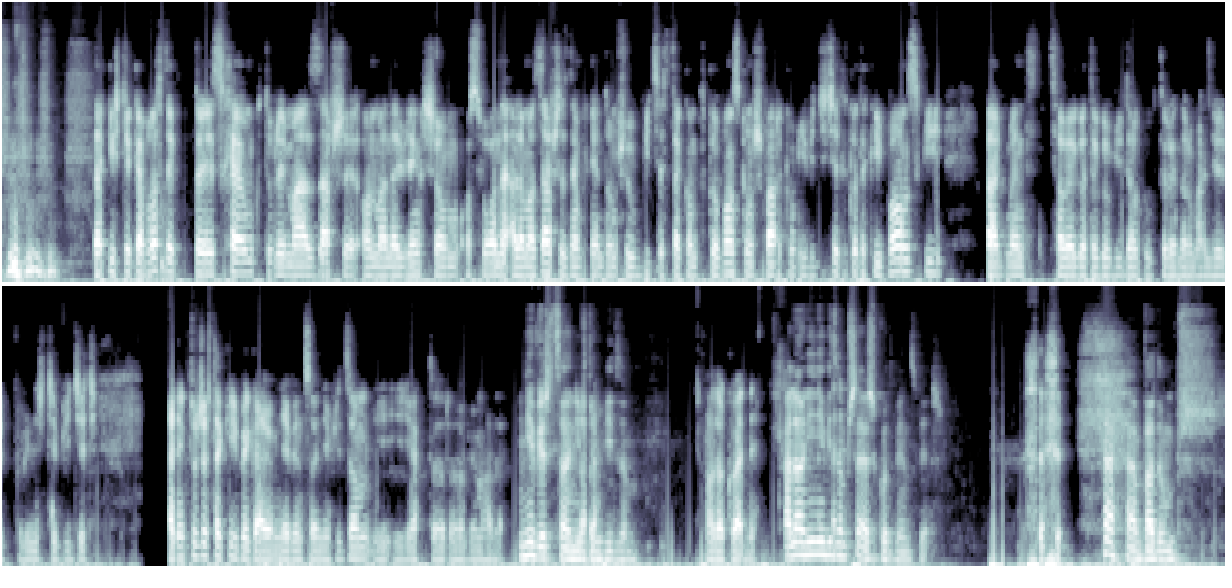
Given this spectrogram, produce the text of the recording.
z takich ciekawostek to jest hełm, który ma zawsze, on ma największą osłonę, ale ma zawsze zamkniętą przyłbicę z taką tylko wąską szparką i widzicie tylko taki wąski fragment całego tego widoku, który normalnie powinniście widzieć. A niektórzy w takich biegają, nie wiem co oni widzą i, i jak to robią, ale... Nie wiesz, co oni w Dobra. tym widzą. O, dokładnie. Ale oni nie widzą przeszkód, więc wiesz. Badum psz.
